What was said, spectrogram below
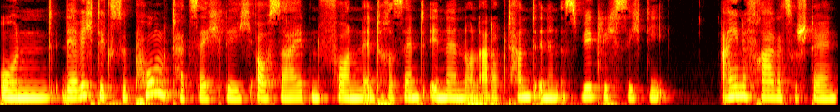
Und der wichtigste Punkt tatsächlich auf Seiten von InteressentInnen und AdoptantInnen ist wirklich, sich die eine Frage zu stellen.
